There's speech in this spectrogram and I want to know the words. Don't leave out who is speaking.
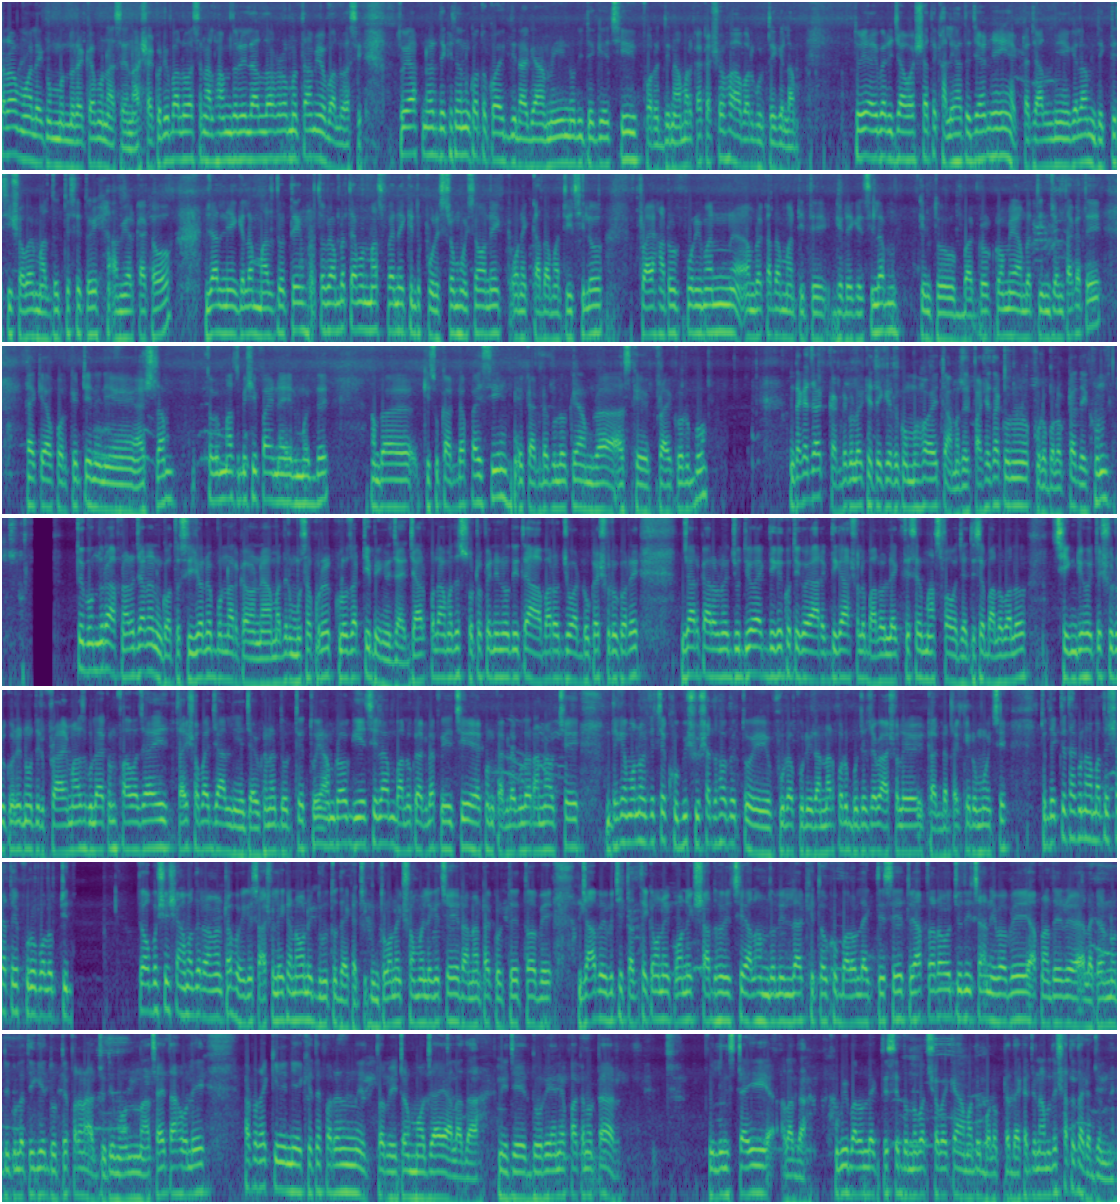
Speaker 1: সালামু আলাইকুম বন্ধুরা, কেমন আছেন? আশা করি ভালো আছেন। আলহামদুলিল্লাহ, আল্লাহর রহমতে আমিও ভালো আছি। তো আপনারা দেখেছেন, গত কয়েকদিন আগে আমি নদীতে গিয়েছি, পরের দিন আমার কাকা সহ আবার ঘুরতে গেলাম। তো এইবারে যাওয়ার সাথে খালি হাতে যাই নেই, একটা জাল নিয়ে গেলাম, দেখতেছি সবাই মাছ ধরতেছে, তো আমি আর কাকাও জাল নিয়ে গেলাম মাছ ধরতে। তবে আমরা তেমন মাছ পাই নাই, কিন্তু পরিশ্রম হয়েছে অনেক অনেক কাদামাটি ছিল। প্রায় হাঁটুর পরিমাণ আমরা কাদা মাটিতে গেড়ে গেছিলাম, কিন্তু ভাগ্যক্রমে আমরা তিনজন থাকাতে একে অপরকে টেনে নিয়ে আসলাম। তবে মাছ বেশি পাই না এর মধ্যে। আমরা কিছু কাঁকড়া পাইছি, এই কাঁকড়াগুলোকে আমরা আজকে ফ্রাই করব। দেখা যাক কাকড়াগুলো খেতে কীরকম হয়, তো আমাদের পাশে থাকুন, পুরো ব্লকটা দেখুন। তো বন্ধুরা, আপনারা জানেন গত সিজনে বন্যার কারণে আমাদের মুসাফরের ক্লোজারটি ভেঙে যায়, যার ফলে আমাদের ছোটো ফেনী নদীতে আবারও জোয়ার ঢোকা শুরু করে। যার কারণে যদিও একদিকে ক্ষতি করে, আরেকদিকে আসলে ভালো লাগতেছে, মাছ পাওয়া যাইতেছে, ভালো ভালো চিংড়ি হইতে শুরু করে নদীর প্রায় মাছগুলো এখন পাওয়া যায়, তাই সবাই জাল নিয়ে যায় ওখানে ধরতে। তো আমরাও গিয়েছিলাম, ভালো কাঁকড়া পেয়েছি, এখন কাঁকড়াগুলো রান্না হচ্ছে। দেখে মনে হচ্ছে খুবই সুস্বাদু হবে, তো এই পুরাপুরি রান্নার পর বোঝা যাবে আসলে কাঁকড়াটা কীরকম হয়েছে। তো দেখতে থাকুন আমাদের সাথে পুরো বলকটি তো অবশেষে আমাদের রান্নাটা হয়ে গেছে। আসলে এখানে অনেক দ্রুত দেখাচ্ছি, কিন্তু অনেক সময় লেগেছে রান্নাটা করতে। তবে যা ভেবেছি তার থেকে অনেক অনেক স্বাদ হয়েছে। আলহামদুলিল্লাহ, খেতেও খুব ভালো লাগতেছে। তো আপনারাও যদি চান এভাবে আপনাদের এলাকার নদীগুলোতে গিয়ে ধরতে পারেন, আর যদি মন না চায় তাহলে আপনারা কিনে নিয়ে খেতে পারেন। তবে এটার মজাই আলাদা। নিজে ধরে এনে পাকানোটার ফিলিংসটাই আলাদা। খুবই ভালো লাগতেছে। ধন্যবাদ সবাইকে আমাদের ব্লগটা দেখার জন্য, আমাদের সাথে থাকার জন্য।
